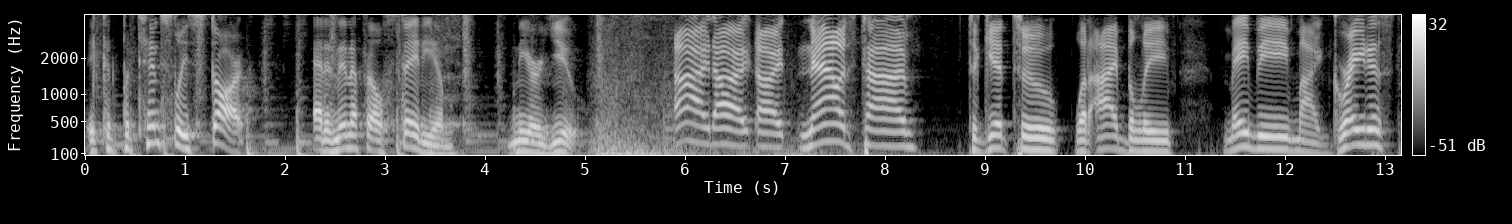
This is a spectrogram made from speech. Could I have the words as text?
It could potentially start at an NFL stadium near you. All right, all right, all right. Now it's time to get to what I believe may be my greatest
